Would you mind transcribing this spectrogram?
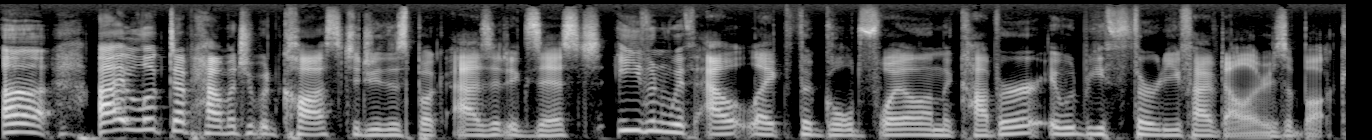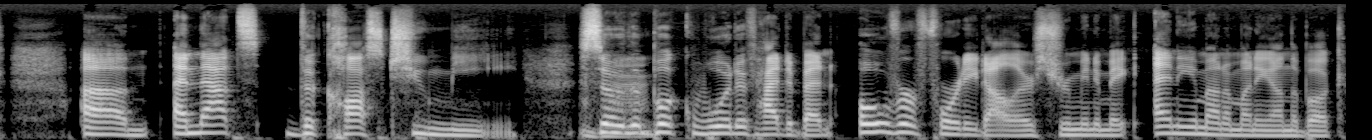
Uh, I looked up how much it would cost to do this book as it exists, even without like the gold foil on the cover. It would be thirty-five dollars a book, um, and that's the cost to me. So Mm-hmm. the book would have had to been over forty dollars for me to make any amount of money on the book.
